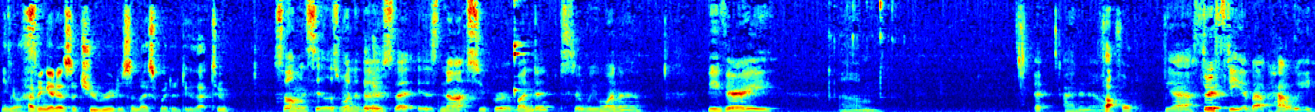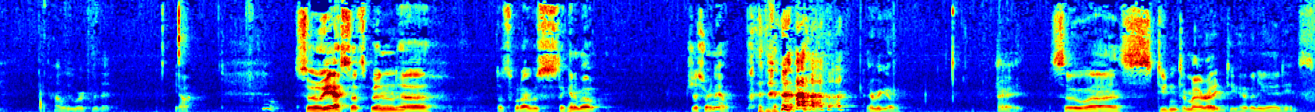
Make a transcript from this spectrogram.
you know, having it as a chew root is a nice way to do that too. Solomon seal is one of those that is not super abundant, so we want to be very, um, I I don't know, Thoughtful. yeah, thrifty about how we how we work with it. Yeah. Cool. So yes, that's been uh, that's what I was thinking about just right now. there we go. All right. So, uh, student to my right, do you have any ideas?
